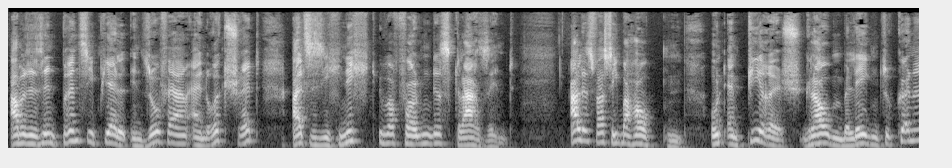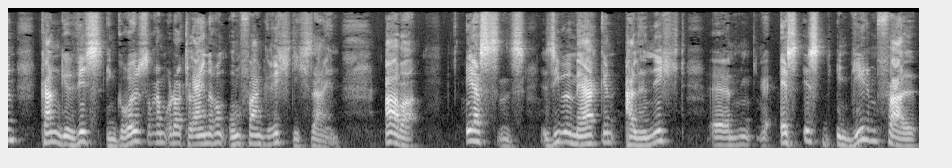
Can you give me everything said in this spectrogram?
Aber sie sind prinzipiell insofern ein Rückschritt, als sie sich nicht über Folgendes klar sind. Alles, was sie behaupten und empirisch glauben belegen zu können, kann gewiss in größerem oder kleinerem Umfang richtig sein. Aber erstens, sie bemerken alle nicht, ähm, es ist in jedem Fall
